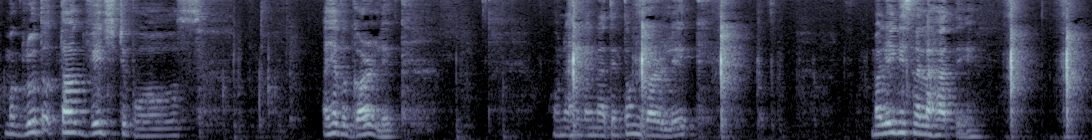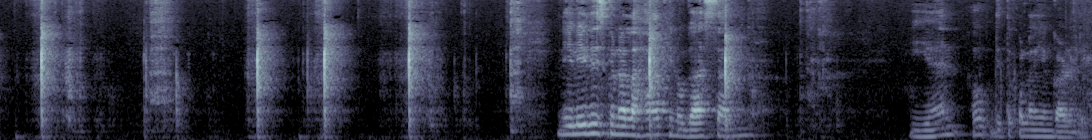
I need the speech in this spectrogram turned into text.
Magluto tag vegetables. I have a garlic. Unahin lang natin tong garlic. Malinis na lahat eh. Nilinis ko na lahat, hinugasan. Yan. Oh, dito ko lang yung garlic.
